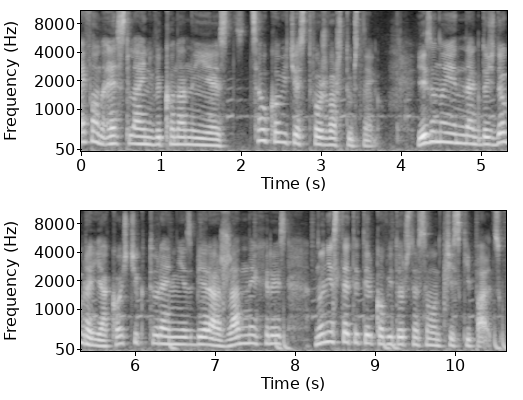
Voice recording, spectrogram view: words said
MyPhone S-Line wykonany jest całkowicie z tworzywa sztucznego. Jest ono jednak dość dobrej jakości, które nie zbiera żadnych rys, no niestety tylko widoczne są odciski palców.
